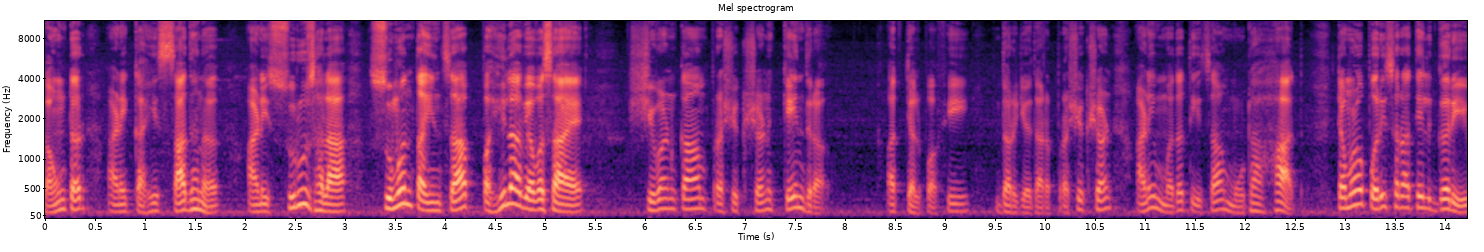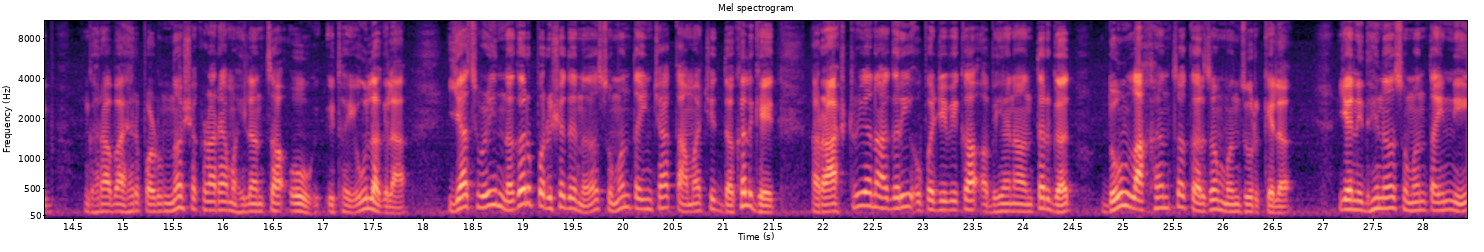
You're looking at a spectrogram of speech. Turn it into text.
काउंटर आणि काही साधनं आणि सुरू झाला सुमनताईंचा पहिला व्यवसाय शिवणकाम प्रशिक्षण केंद्र. अत्यल्प फी दर्जेदार प्रशिक्षण आणि मदतीचा मोठा हात. त्यामुळं परिसरातील गरीब घराबाहेर पडू न शकणाऱ्या महिलांचा ओघ इथं येऊ लागला. याचवेळी नगर परिषदेनं सुमनताईंच्या कामाची दखल घेत राष्ट्रीय नागरी उपजीविका अभियानाअंतर्गत दोन लाखांचं कर्ज मंजूर केलं. या निधीनं सुमनताईंनी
